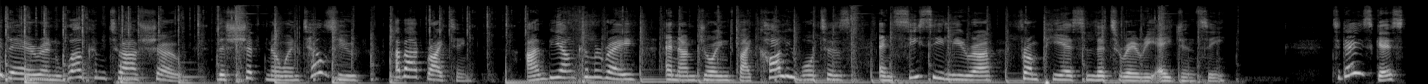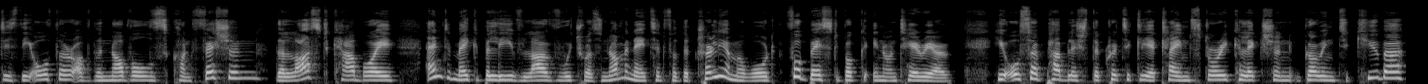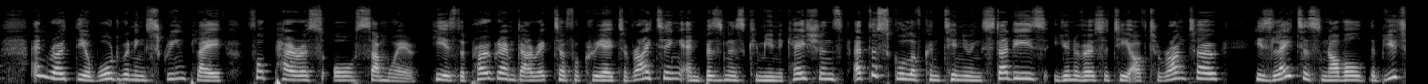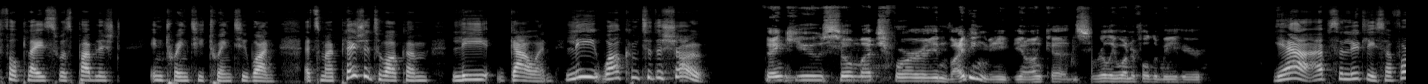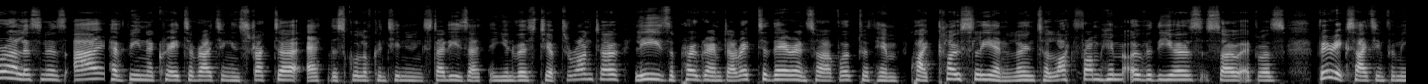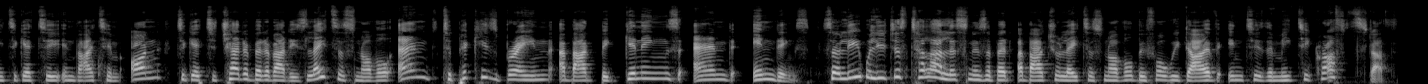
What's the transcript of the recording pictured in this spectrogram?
Hi there, and welcome to our show, The Shit No One Tells You About Writing. I'm Bianca Marais, and I'm joined by Carly Watters and Cece Lyra from PS Literary Agency. Today's guest is the author of the novels Confession, The Last Cowboy, and Make Believe Love, which was nominated for the Trillium Award for Best Book in Ontario. He also published the critically acclaimed story collection Going to Cuba and wrote the award winning screenplay for Paris or Somewhere. He is the program director for creative writing and business communications at the School of Continuing Studies, University of Toronto his latest novel, The Beautiful Place, was published in 2021. It's my pleasure to welcome Lee Gowan. Lee, welcome to the show. Thank you so much for inviting me, Bianca. It's really wonderful to be here. Yeah, absolutely. So for our listeners, I have been a creative writing instructor at the School of Continuing Studies at the University of Toronto. Lee is a program director there. And so I've worked with him quite closely and learned a lot from him over the years. So it was very exciting for me to get to invite him on, to get to chat a bit about his latest novel and to pick his brain about beginnings and endings. So Lee, will you just tell our listeners a bit about your latest novel before we dive into the meaty craft stuff?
